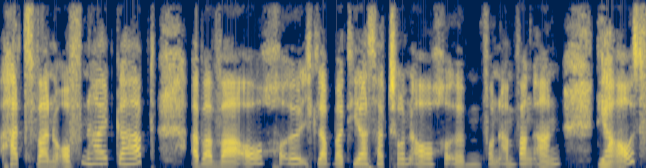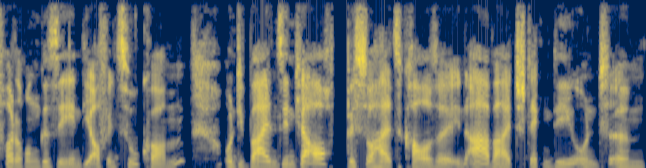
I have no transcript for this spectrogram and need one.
hat zwar eine Offenheit gehabt, aber war auch, äh, ich glaube, Matthias hat schon auch ähm, von Anfang an die Herausforderungen gesehen, die auf ihn zukommen. Und die beiden sind ja auch bis zur Halskrause in Arbeit, stecken die und, ähm,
